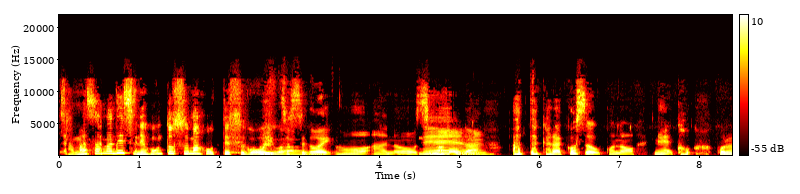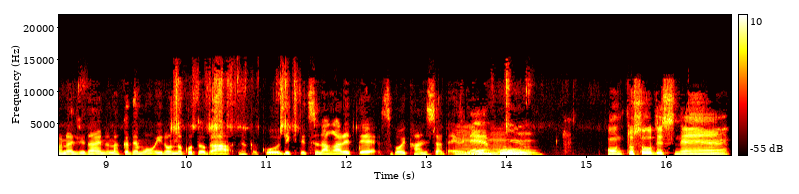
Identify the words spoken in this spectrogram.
様々ですね。本当スマホってすごいわ。すごい。もう、あの、スねえ。マホがあったからこそ、このね、ココロナ時代の中でもいろんなことが、なんかこう、できてつながれて、すごい感謝だよね。うんうん。本当そうですね。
